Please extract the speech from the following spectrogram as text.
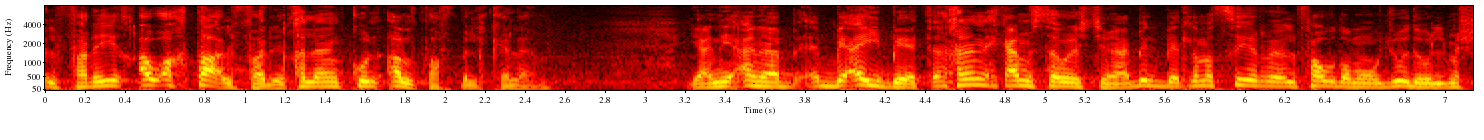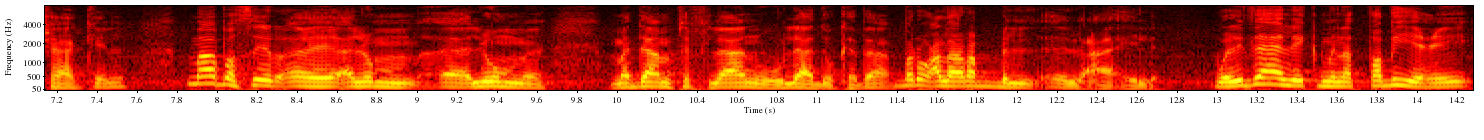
الفريق أو أخطاء الفريق. خلينا نكون ألطف بالكلام. يعني أنا بأي بيت خلينا نحكي على المستوى الاجتماعي. بالبيت لما تصير الفوضى موجودة والمشاكل ما بصير آه، ألوم ألوم مدامة فلان واولاده كذا بروح على رب ال- العائلة. ولذلك من الطبيعي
